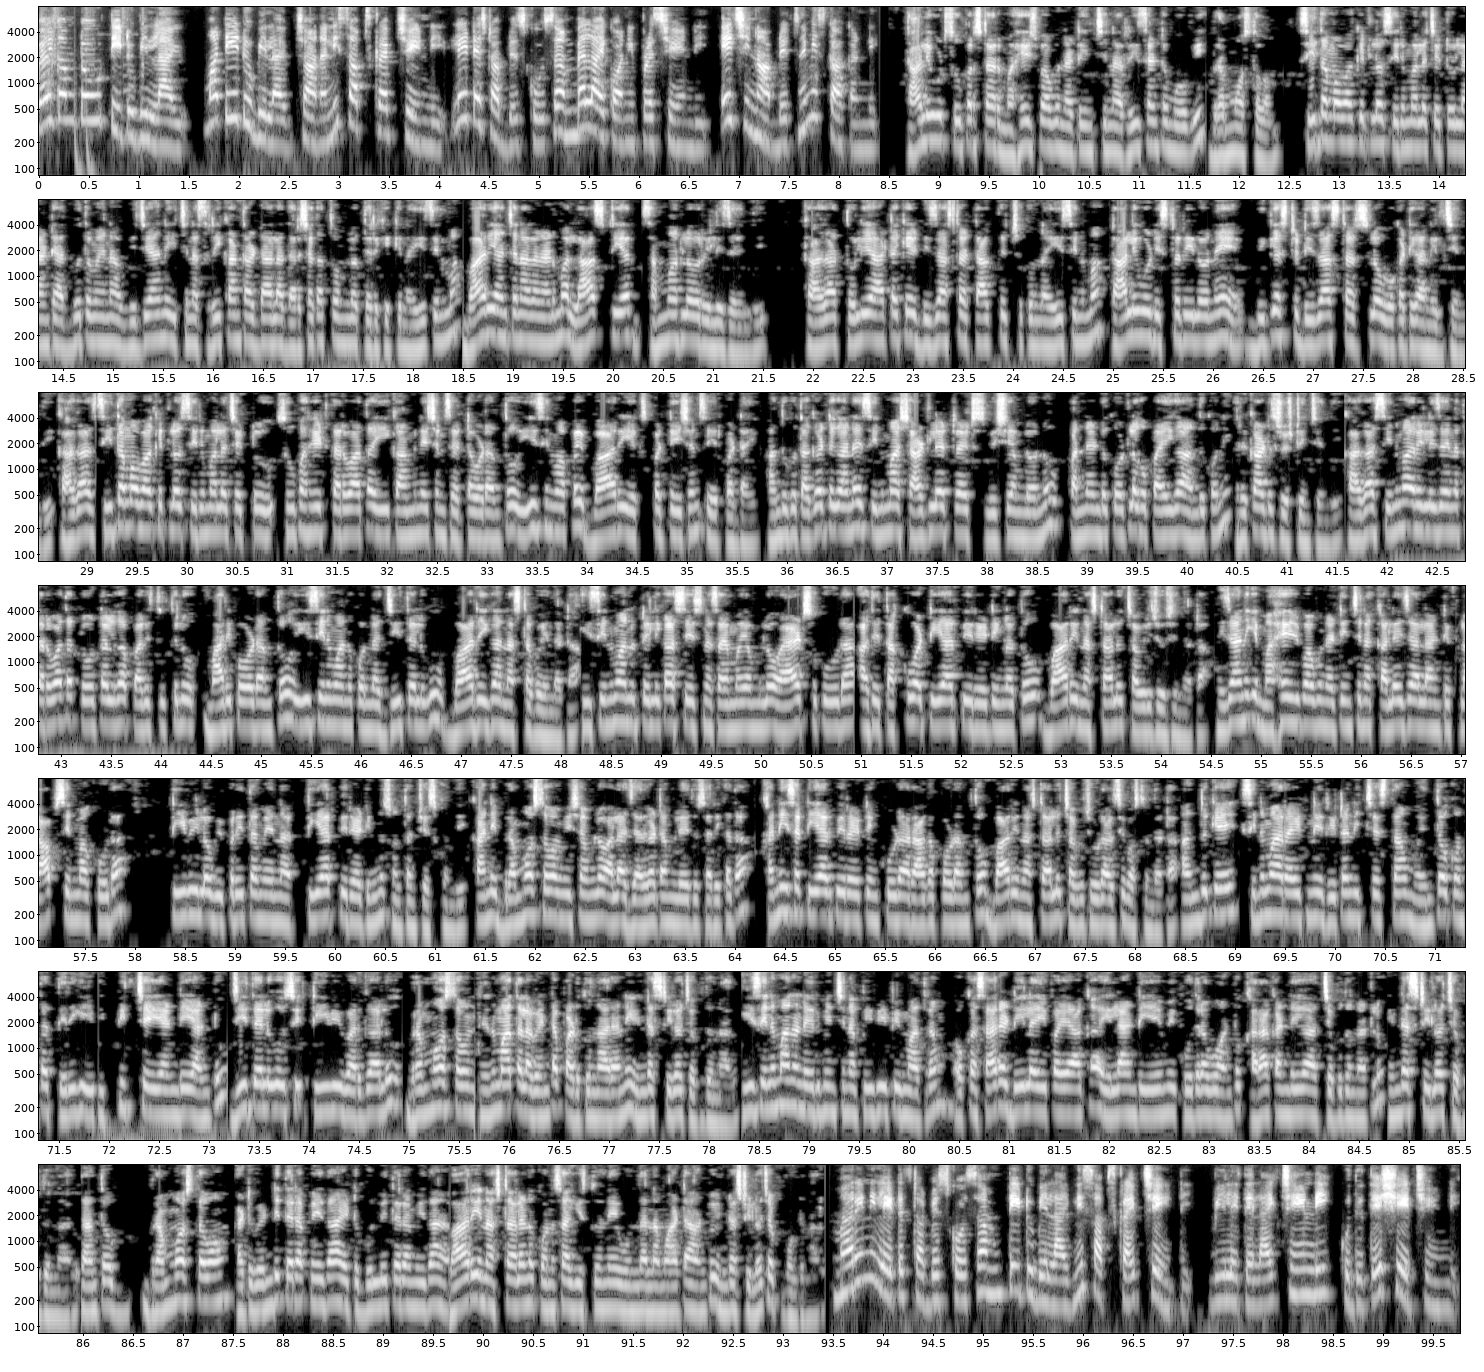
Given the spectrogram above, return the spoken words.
Welcome to T two B live మా T two B live ఛానల్ని subscribe చేయండి. Latest updates కోసం bell ఐకాన్ని ప్రెస్ చేయండి. ఏ చిన్న అప్డేట్స్ని మిస్ కాకండి. టాలీవుడ్ సూపర్ స్టార్ మహేష్ బాబు నటించిన రీసెంట్ మూవీ బ్రహ్మోత్సవం. సీతమ్మ వాకిట్లో సిరిమల్ల చెట్టు లాంటి అద్భుతమైన విజయాన్ని ఇచ్చిన శ్రీకాంత్ అడ్డాల దర్శకత్వంలో తెరకెక్కిన ఈ సినిమా భారీ అంచనాల నడుమ లాస్ట్ ఇయర్ సమ్మర్లో రిలీజ్ అయింది. కాగా తొలి ఆటకే డిజాస్టర్ టాక్ తెచ్చుకున్న ఈ సినిమా టాలీవుడ్ హిస్టరీలోనే బిగ్గెస్ట్ డిజాస్టర్స్లో ఒకటిగా నిలిచింది. కాగా సీతమ్మ వాకిట్లో సిరిమల చెట్టు సూపర్ హిట్ తర్వాత ఈ కాంబినేషన్ సెట్ అవ్వడంతో ఈ సినిమాపై భారీ ఎక్స్పెక్టేషన్స్ ఏర్పడ్డాయి. అందుకు తగ్గట్టుగానే సినిమా షార్ట్లెట్ రైట్స్ విషయంలోనూ పన్నెండు కోట్లకు పైగా అందుకొని రికార్డు సృష్టించింది. కాగా సినిమా రిలీజ్ అయిన తర్వాత టోటల్గా పరిస్థితులు మారిపోవడంతో ఈ సినిమాను కొన్న జీ తెలుగు భారీగా నష్టపోయిందట. ఈ సినిమాను టెలికాస్ట్ చేసిన సమయంలో యాడ్స్ కూడా అతి తక్కువ టీఆర్పీ రేటింగ్లతో భారీ నష్టాలు చవిరి చూసిందట నిజానికి మహేష్ బాబు నటించిన కలేజా లాంటి ఫ్లాప్ సినిమా కూడా టీవీలో విపరీతమైన టీఆర్పీ రేటింగ్ను సొంతం చేసుకుంది. కానీ బ్రహ్మోత్సవం విషయంలో అలా జరగటం లేదు సరికదా? కనీస టీఆర్పీ రేటింగ్ కూడా రాకపోవడంతో భారీ నష్టాలు చవి చూడాల్సి వస్తుందట. అందుకే సినిమా రైట్ని రిటర్న్ ఇచ్చేస్తాం ఎంతో కొంత తిరిగి ఇప్పిచ్చేయండి అంటూ జీ తెలుగు టీవీ వర్గాలు బ్రహ్మోత్సవం నిర్మాతల వెంట పడుతున్నారని ఇండస్ట్రీలో చెబుతున్నారు. ఈ సినిమాను నిర్మించిన పీవీపీ మాత్రం ఒకసారి డీల్ అయిపోయాక ఇలాంటి ఏమీ కుదరవు అంటూ కరాఖండిగా చెబుతున్నట్లు ఇండస్ట్రీలో చెబుతున్నారు. దాంతో బ్రహ్మోత్సవం అటు వెండి తెర మీద ఇటు బుల్లితెర మీద భారీ నష్టాలను కొనసాగిస్తూనే ఉందన్నమాట అంటూ ఇండస్ట్రీలో చెప్పుకుంటున్నారు. మరిన్ని లేటెస్ట్ అప్డేట్స్ కోసం టీ టు బి లైవ్ని సబ్స్క్రైబ్ చేయండి. వీలైతే లైక్ చేయండి కుదిరితే షేర్ చేయండి.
